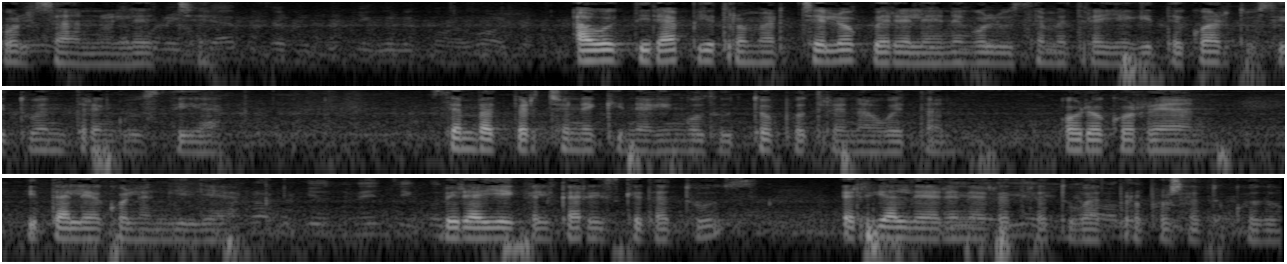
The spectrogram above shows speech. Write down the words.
Bolzano Lecce. Hauek dira Pietro Marcellok bere lehenengo luzemetraia egiteko hartu zituen tren guztiak. Zenbat pertsonekin egingo du topo tren hauetan, orokorrean Italiako langileak. Beraiek elkarrizketatuz, herrialdearen erretratu bat proposatuko du.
